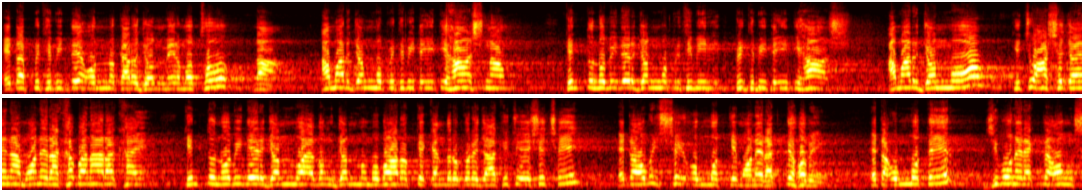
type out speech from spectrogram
এটা পৃথিবীতে অন্য কারও জন্মের মতো না। আমার জন্ম পৃথিবীতে ইতিহাস না কিন্তু নবীদের জন্ম পৃথিবীর, পৃথিবীতে ইতিহাস। আমার জন্ম কিছু আসে যায় না, মনে রাখা বা না রাখায়। কিন্তু নবীদের জন্ম এবং জন্ম মুবারককে কেন্দ্র করে যা কিছু এসেছে, এটা অবশ্যই উম্মতকে মনে রাখতে হবে। এটা উম্মতের জীবনের একটা অংশ,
